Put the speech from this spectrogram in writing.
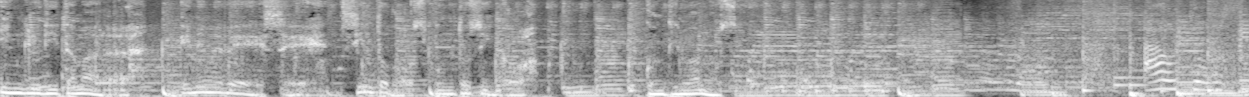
Ingrid y Tamara, en MBS 102.5. Continuamos. Autos,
